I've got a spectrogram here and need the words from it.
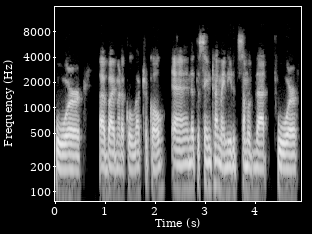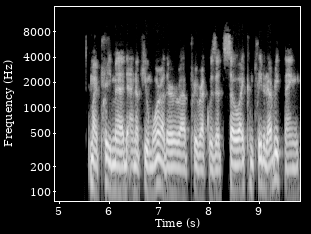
for uh, biomedical electrical. And at the same time, I needed some of that for my pre med and a few more other uh, prerequisites. So I completed everything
